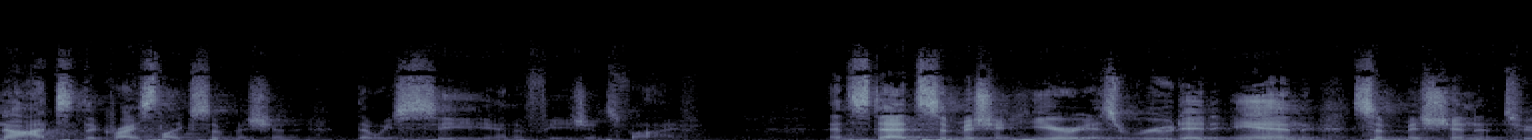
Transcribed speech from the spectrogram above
not the Christ like submission that we see in Ephesians 5. Instead, submission here is rooted in submission to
